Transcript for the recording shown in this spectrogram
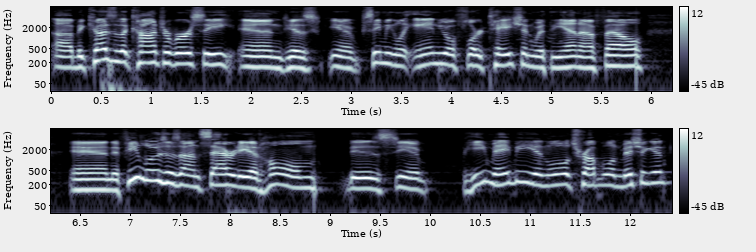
Uh, because of the controversy and his, you know, seemingly annual flirtation with the NFL, and if he loses on Saturday at home, is you know he may be in a little trouble in Michigan.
